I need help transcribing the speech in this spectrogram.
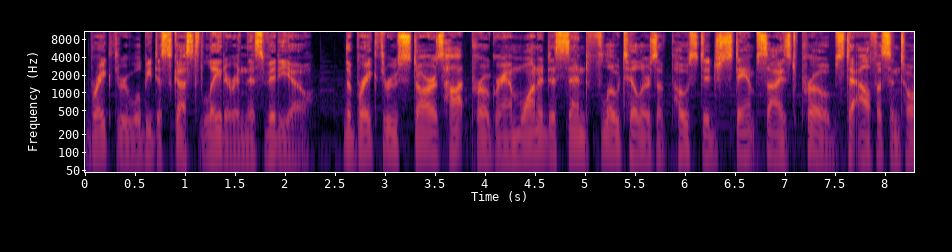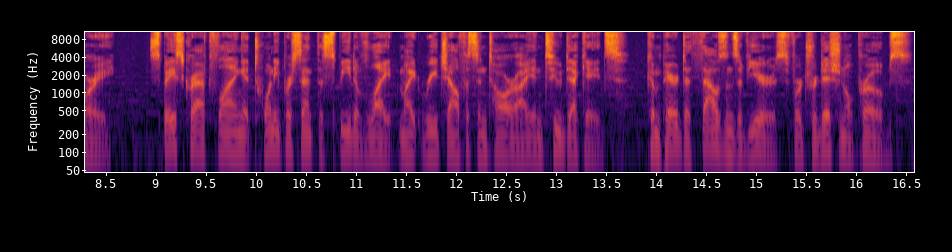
Breakthrough will be discussed later in this video. The Breakthrough Starshot program wanted to send flotillers of postage stamp-sized probes to Alpha Centauri. Spacecraft flying at 20% the speed of light might reach Alpha Centauri in two decades, compared to thousands of years for traditional probes.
